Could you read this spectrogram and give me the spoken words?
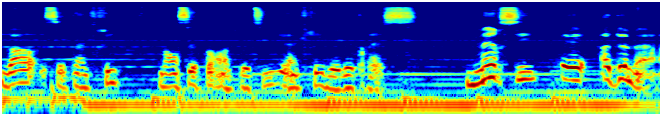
Là, c'est un cri lancé par un petit, un cri de détresse. Merci et à demain.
